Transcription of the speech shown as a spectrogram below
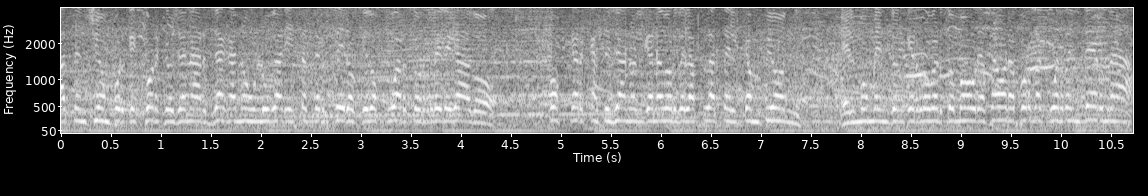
Atención porque Jorge Ollanar ya ganó un lugar y está tercero, quedó cuarto relegado. Oscar Castellano, el ganador de la plata, el campeón el momento en que Roberto Mouras ahora por la cuerda interna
